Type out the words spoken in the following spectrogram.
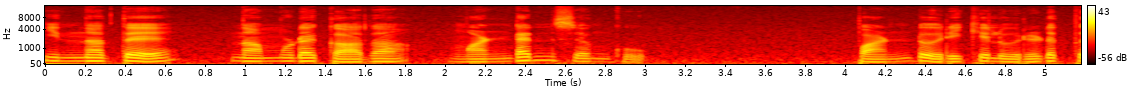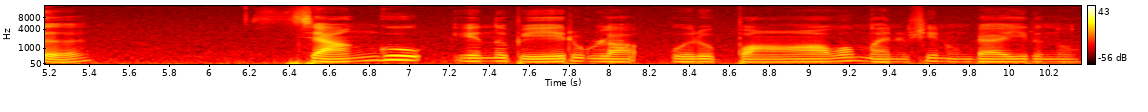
ഇന്നത്തെ നമ്മുടെ കഥ മണ്ടൻ ശംഖു. പണ്ടൊരിക്കൽ ഒരിടത്ത് ശംഖു എന്നു പേരുള്ള ഒരു പാവം മനുഷ്യനുണ്ടായിരുന്നു.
